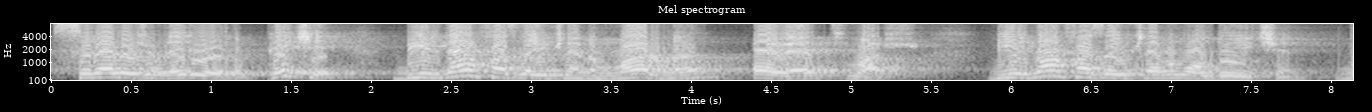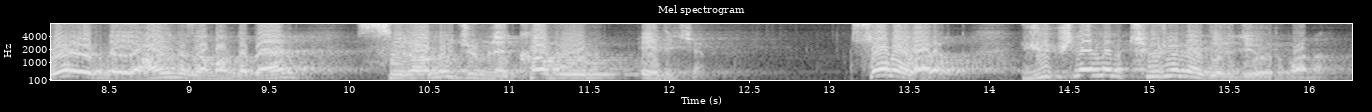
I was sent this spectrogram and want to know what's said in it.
sıralı cümle diyordum. Peki birden fazla yüklemim var mı? Evet var. Birden fazla yüklemim olduğu için bu örneği aynı zamanda ben sıralı cümle kabul edeceğim. Son olarak yüklemin türü nedir diyor bana.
